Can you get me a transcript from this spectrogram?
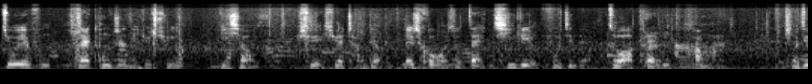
九月份来通知，你就去艺校学学长调。那时候我是在七里附近的做奥特尔放马。我就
